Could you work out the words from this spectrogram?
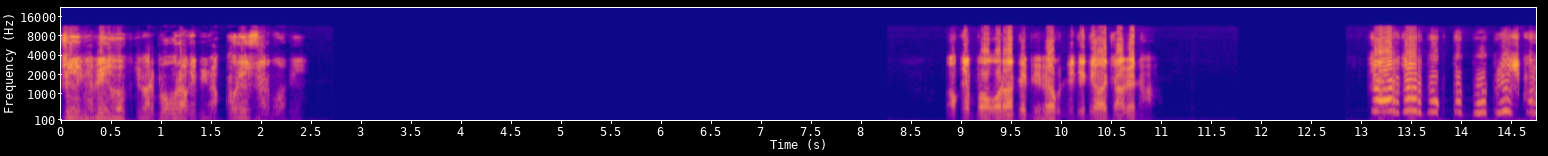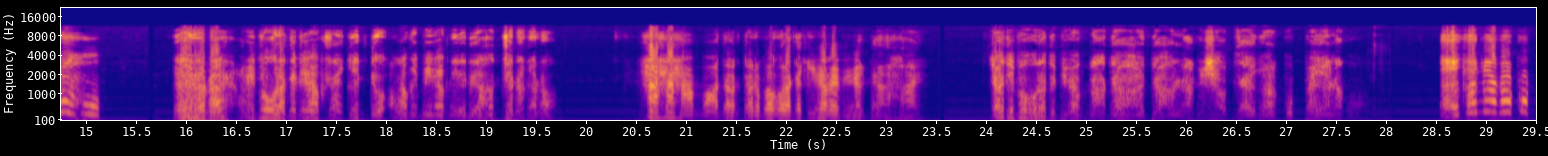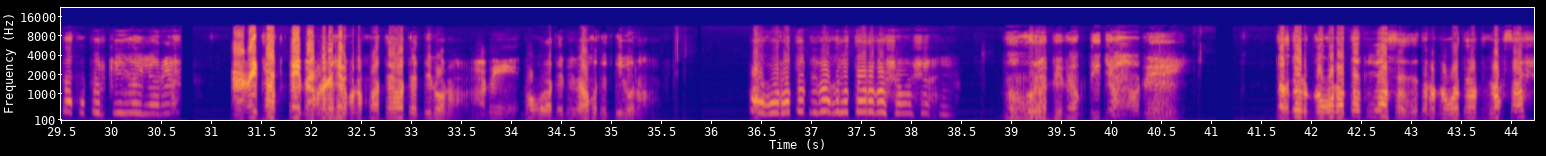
যেভাবে হোক, এবার বগুড়াকে বিভাগ করেই ছাড়বো আমি। ওকে বগুড়াতে বিভাগ নিতে দেওয়া যাবে না। যার যার বক্তব্য পেশ করা হোক। আমি বগুড়াতে বিভাগ চাই, কিন্তু আমাকে বিভাগ নিতে দেওয়া হচ্ছে না কেন? হা হা হা, মদন, তোর বগুড়াতে কীভাবে বিভাগ দেওয়া হয়? যদি বগুড়াতে বিভাগ না দেওয়া হয়, তাহলে আমি সব জায়গায় কূপ পাইয়া নেব। এইখানে আবার তোর কি হইল রে? আমি থাকতে বাংলাদেশের কোনো কথা হতে দিব না। আমি বগুড়াতে বিবাহ হতে দিব না। বগুড়াতে বিবাহ হলে তোর আবার সমস্যা কি? বগুড়া বিভাগ দিতে হবে। তোদের বগুড়াতে কি আছে? যে তোরা বগুড়াতে বিভাগ চাস?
